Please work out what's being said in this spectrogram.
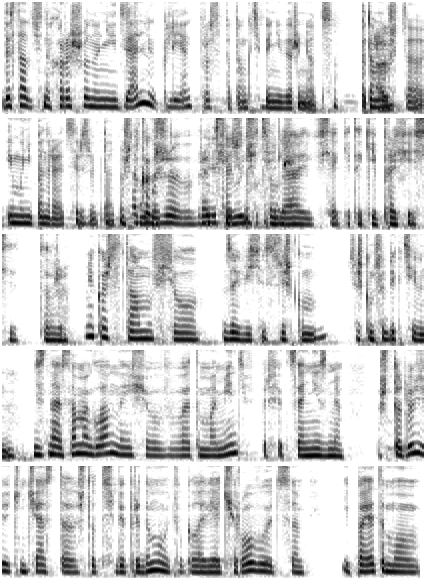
достаточно хорошо, но не идеально, клиент просто потом к тебе не вернется, потому А- что ему не понравится результат. Ну, что А как же врачи, учителя и всякие такие профессии тоже? Мне кажется, там все зависит слишком, слишком субъективно. Не знаю, самое главное еще в этом моменте, в перфекционизме, что люди очень часто что-то себе придумывают в голове, очаровываются, и поэтому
